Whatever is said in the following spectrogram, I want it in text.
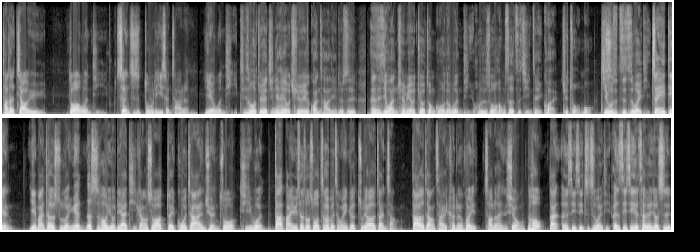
他的教育都有问题，甚至是独立审查人也有问题。其实我觉得今天很有趣的一个观察点就是 NCC 完全没有就中国的问题，或者说红色资金这一块去琢磨，几乎是只字未提。这一点。也蛮特殊的，因为那时候有立案提纲说要对国家安全做提问，大家本来预测说说这会不会成为一个主要的战场，大家都这样猜，可能会吵得很凶。然后，但 NCC 只字未提，NCC 的策略就是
